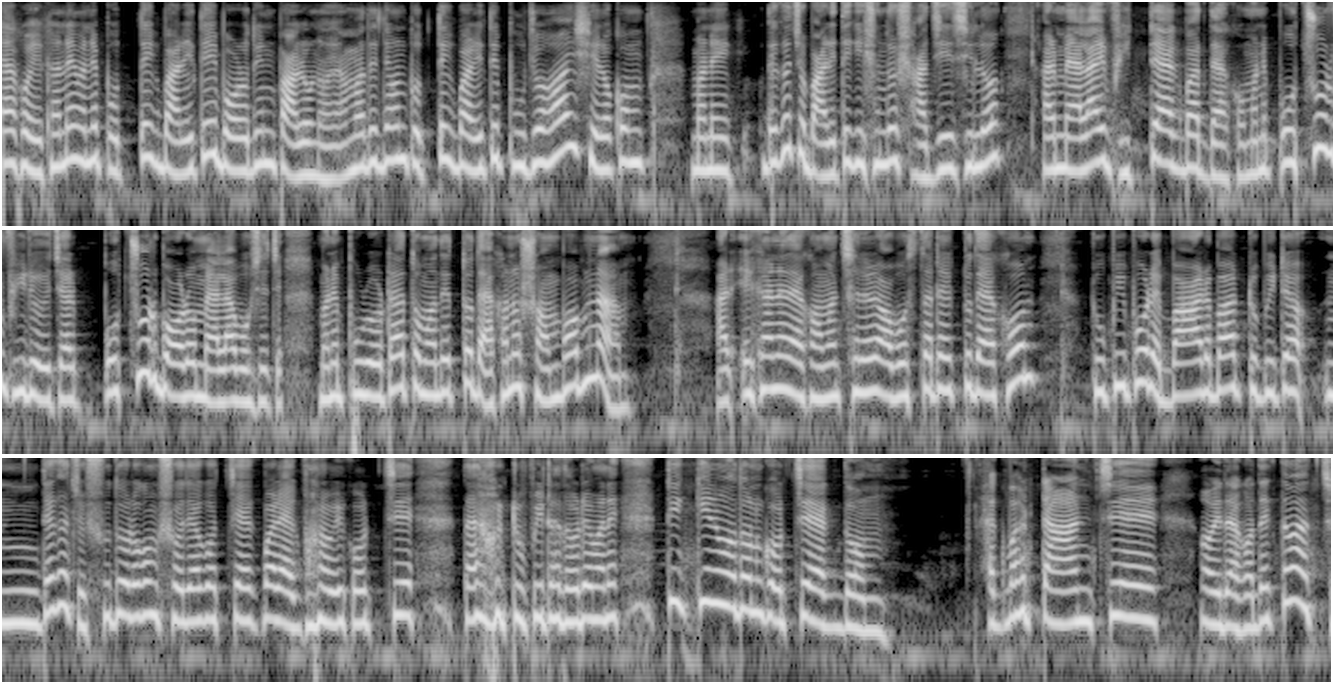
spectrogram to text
দেখো, এখানে মানে প্রত্যেক বাড়িতেই বড়দিন পালন হয়। আমাদের যেমন প্রত্যেক বাড়িতে পুজো হয়, সেরকম মানে দেখেছ বাড়িতে কী সুন্দর সাজিয়েছিল? আর মেলায় ভিড়টা একবার দেখো মানে প্রচুর ভিড় হয়েছে আর প্রচুর বড় মেলা বসেছে। মানে পুরোটা তোমাদের তো দেখানো সম্ভব না। আর এখানে দেখো, আমার ছেলের অবস্থাটা একটু দেখো। টুপি পরে বারবার টুপিটা দেখেছ? শুধু ওরকম সোজা করছে, একবার একবার ওই করছে, তারপর টুপিটা ধরে মানে টিক্কির মতন করছে একদম। একবার টানছে ওই দেখো দেখতে পাচ্ছ?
